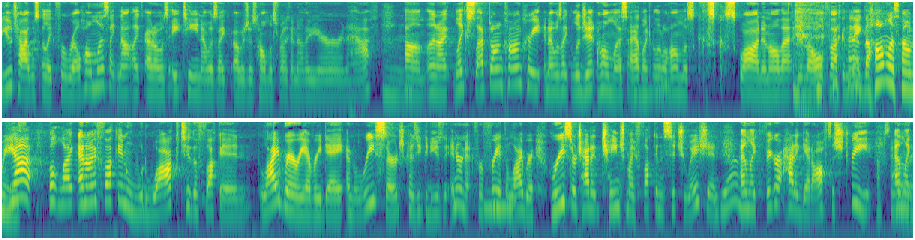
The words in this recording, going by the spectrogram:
Utah, I was like for real homeless. Like, not like when I was 18, I was like, I was just homeless for like another year and a half. Mm-hmm. Um, and I like slept on concrete and I was like legit homeless. I had like a little homeless c- c- squad and all that, did the whole fucking thing. Mm-hmm. the homeless homies. Yeah, but like, and I fucking would walk to the fucking library every day and research because you could use the internet for free at the library. Research how to change my fucking situation Mm-hmm. Yeah. and like figure out how to get off the street. And like,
